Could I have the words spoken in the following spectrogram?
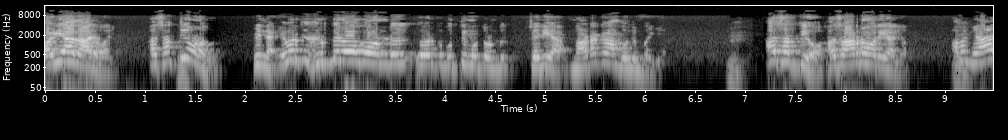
വഴിയാധാരമായി. അത് സത്യമാണത് പിന്നെ ഇവർക്ക് ഹൃദ്രോഗമുണ്ട് ഇവർക്ക് ബുദ്ധിമുട്ടുണ്ട് ശരിയാ. നടക്കാൻ പോലും വയ്യ. ആ അത് സത്യോ അത് സാറിനും അറിയാലോ. അപ്പൊ ഞാൻ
